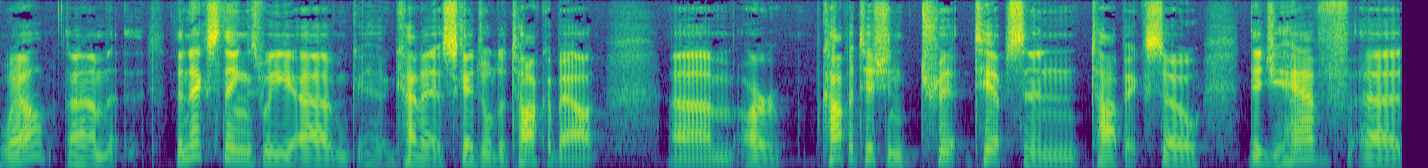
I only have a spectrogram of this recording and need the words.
Well, um, the next things we um, kind of scheduled to talk about um, are competition tri- tips and topics. So, did you have uh,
